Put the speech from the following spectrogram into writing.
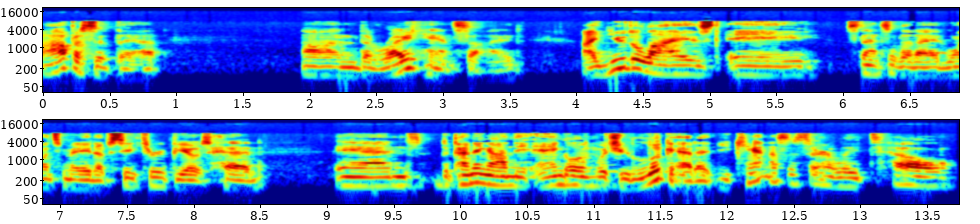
Opposite that, on the right hand side, I utilized a stencil that I had once made of C3PO's head. And depending on the angle in which you look at it, you can't necessarily tell,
